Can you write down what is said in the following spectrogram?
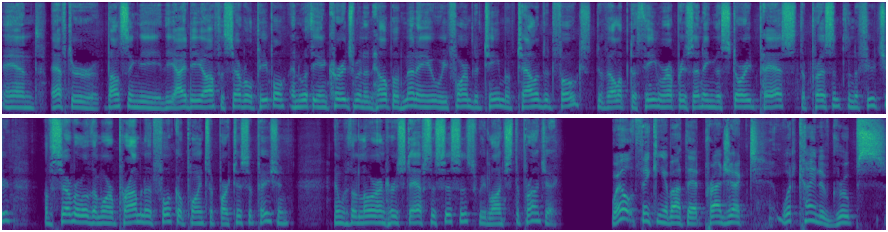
And after bouncing the, the idea off of several people, and with the encouragement and help of many, we formed a team of talented folks, developed a theme representing the storied past, the present, and the future of several of the more prominent focal points of participation and with Laura and her staff's assistance, we launched the project. Well, thinking about that project, what kind of groups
